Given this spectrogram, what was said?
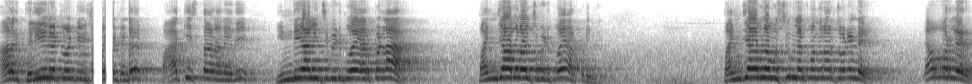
వాళ్ళకి తెలియనటువంటి విషయం ఏంటంటే పాకిస్తాన్ అనేది ఇండియా నుంచి విడిపోయి ఏర్పడలా. పంజాబ్లోంచి విడిపోయి ఏర్పడింది. పంజాబ్లో ముస్లింలు ఎంతమంది ఉన్నారు చూడండి. ఎవరు లేరు.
